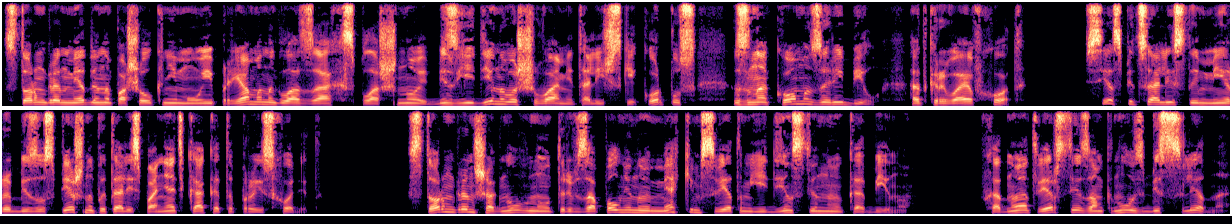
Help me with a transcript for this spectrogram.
Стормгрен медленно пошел к нему, и прямо на глазах сплошной, без единого шва металлический корпус знакомо заребил, открывая вход. Все специалисты мира безуспешно пытались понять, как это происходит. Стормгрен шагнул внутрь, в заполненную мягким светом единственную кабину. Входное отверстие замкнулось бесследно.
